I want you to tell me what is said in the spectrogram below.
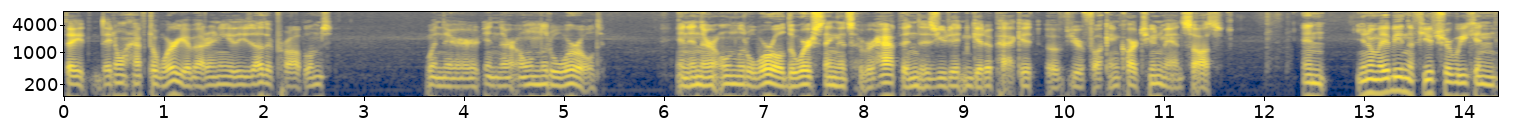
They they don't have to worry about any of these other problems when they're in their own little world. And in their own little world, the worst thing that's ever happened is you didn't get a packet of your fucking cartoon man sauce. And, you know, maybe in the future we can,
